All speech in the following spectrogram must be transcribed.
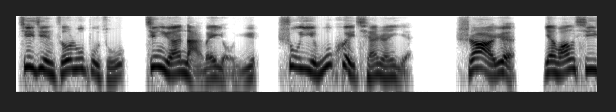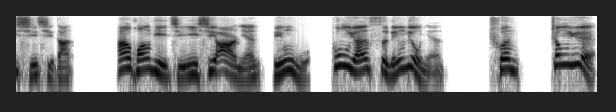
既尽则如不足，经元乃为有余，数亦无愧前人也。十二月，燕王熙袭契丹。安皇帝己义熙二年丙午，公元四零六年春正月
